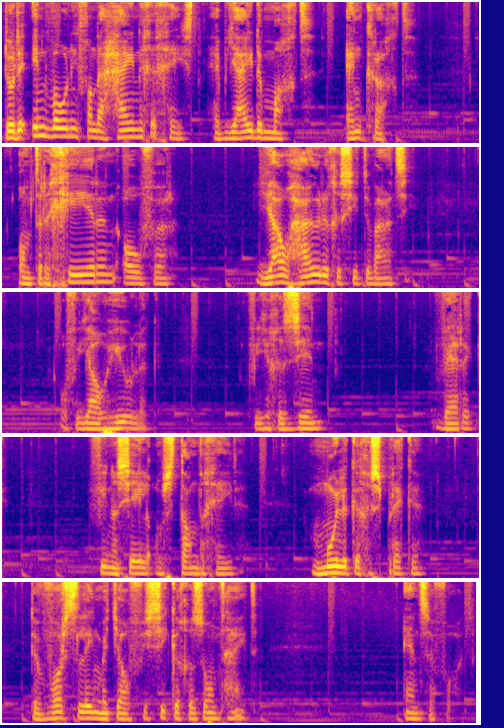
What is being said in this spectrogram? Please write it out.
Door de inwoning van de Heilige Geest heb jij de macht en kracht om te regeren over jouw huidige situatie, over jouw huwelijk, over je gezin, werk, financiële omstandigheden, moeilijke gesprekken, de worsteling met jouw fysieke gezondheid enzovoort.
